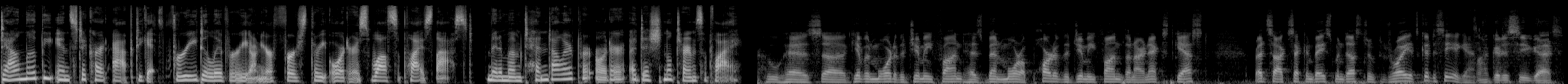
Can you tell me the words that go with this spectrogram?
Download the Instacart app to get free delivery on your first three orders while supplies last. Minimum $10 per order, additional term supply. Who has uh, given more to the Jimmy Fund, has been more a part of the Jimmy Fund than our next guest. Red Sox second baseman Dustin Pedroia. It's good to see you again. Oh, good to see you guys.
